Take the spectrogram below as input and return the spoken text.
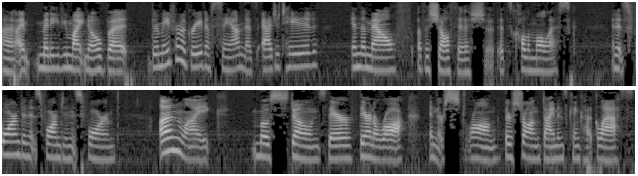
Uh, I, many of you might know, but they're made from a grain of sand that's agitated in the mouth of a shellfish. It's called a mollusk. And it's formed and it's formed and it's formed. Unlike most stones, they're, they're in a rock and they're strong. They're strong. Diamonds can cut glass.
